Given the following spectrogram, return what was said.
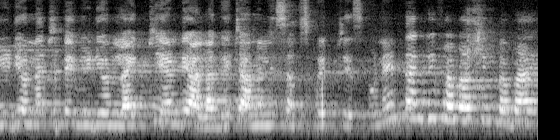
వీడియో నచ్చితే వీడియోని లైక్ చేయండి. అలాగే ఛానల్ని సబ్స్క్రైబ్ చేసుకోండి thank you for watching bye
